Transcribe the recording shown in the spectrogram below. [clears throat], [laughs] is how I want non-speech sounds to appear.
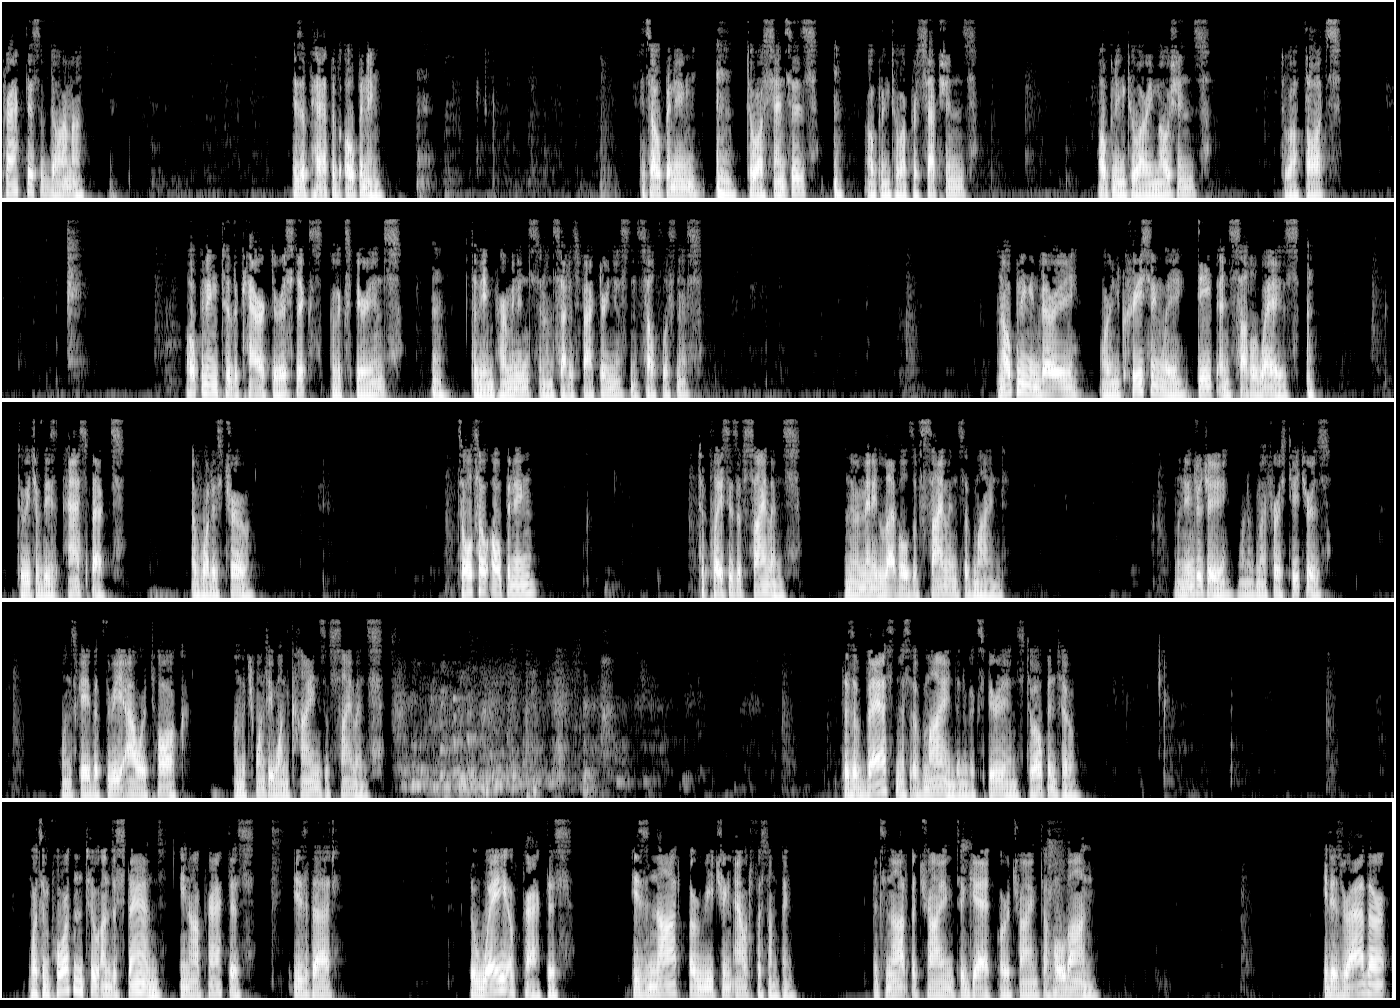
Practice of Dharma is a path of opening. It's opening [clears throat] to our senses, opening to our perceptions, opening to our emotions, to our thoughts, opening to the characteristics of experience to the impermanence and unsatisfactoriness and selflessness. And opening in very or increasingly deep and subtle ways [clears throat] to each of these aspects of what is true. It's also opening to places of silence. And there are many levels of silence of mind. Munindraji, one of my first teachers, once gave a three hour talk on the 21 kinds of silence. There's a vastness of mind and of experience to open to. What's important to understand in our practice is that the way of practice is not a reaching out for something. It's not a trying to get or a trying to hold on. It is rather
